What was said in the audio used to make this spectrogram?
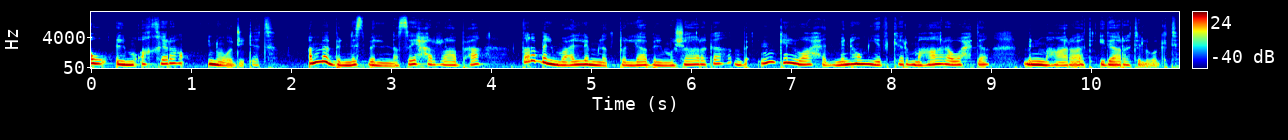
أو المؤخرة إن وجدت. أما بالنسبة للنصيحة الرابعة طلب المعلم للطلاب المشاركة بأن كل واحد منهم يذكر مهارة واحدة من مهارات إدارة الوقت.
